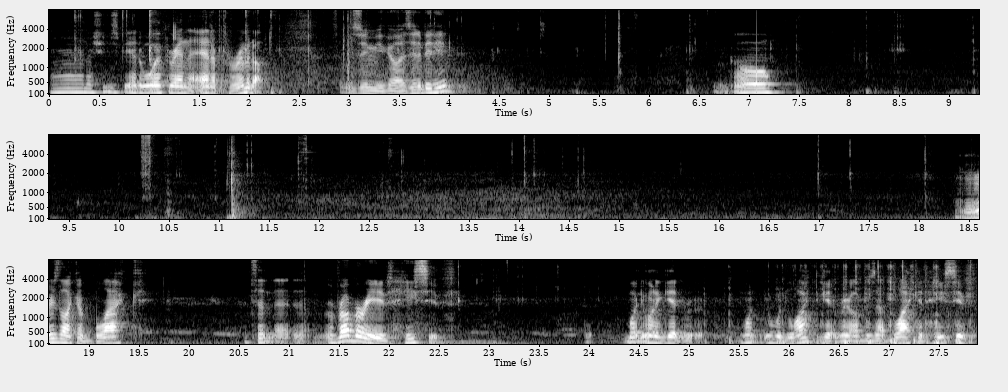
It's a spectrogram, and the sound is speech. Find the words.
And I should just be able to work around the outer perimeter. So I'll zoom you guys in a bit here. go. And there is like a black, it's a, a rubbery adhesive. What you want to get, what you would like to get rid of is that black adhesive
